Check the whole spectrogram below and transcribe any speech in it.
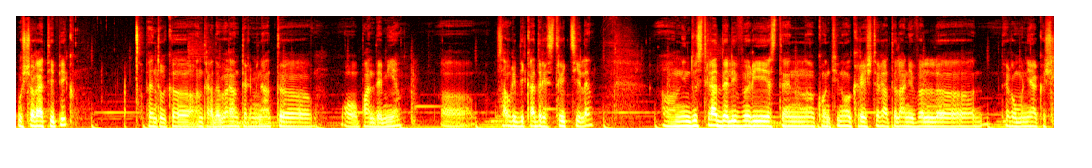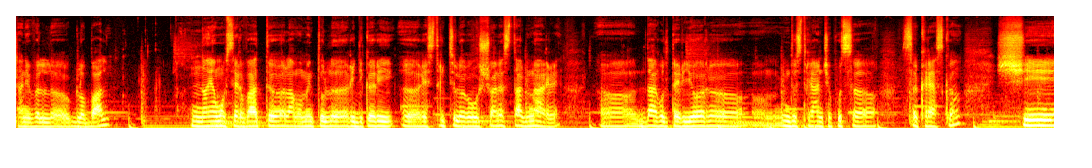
ușor atipic, pentru că, într-adevăr, am terminat uh, o pandemie, uh, s-au ridicat restricțiile, în industria delivery este în continuă creștere atât la nivel uh, de România cât și la nivel uh, global. Noi am observat uh, la momentul ridicării restricțiilor o ușoară stagnare, dar ulterior industria a început să, să crească și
